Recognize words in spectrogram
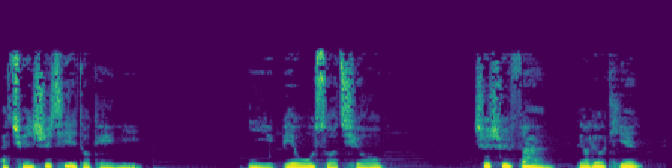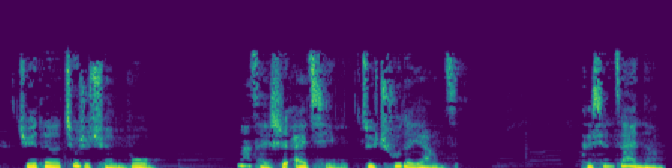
把全世界都给你，你别无所求。吃吃饭，聊聊天，觉得就是全部，那才是爱情最初的样子。可现在呢，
